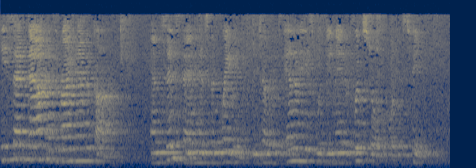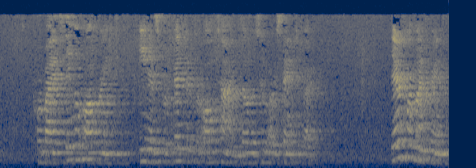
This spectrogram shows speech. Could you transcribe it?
he sat down at the right hand of God, and since then has been waiting until his enemies would be made a footstool for his feet. For by a single offering he has perfected for all time those who are sanctified. Therefore, my friends,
